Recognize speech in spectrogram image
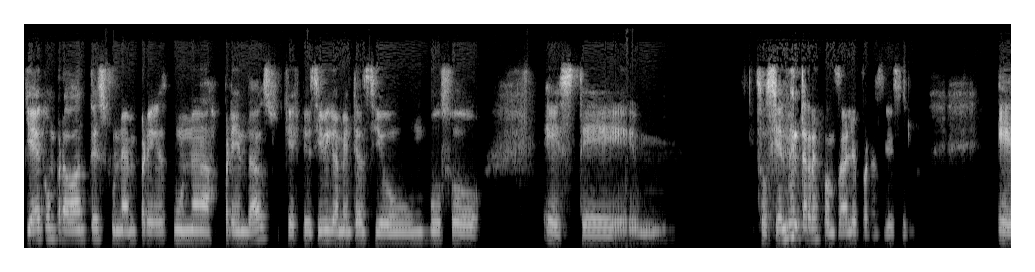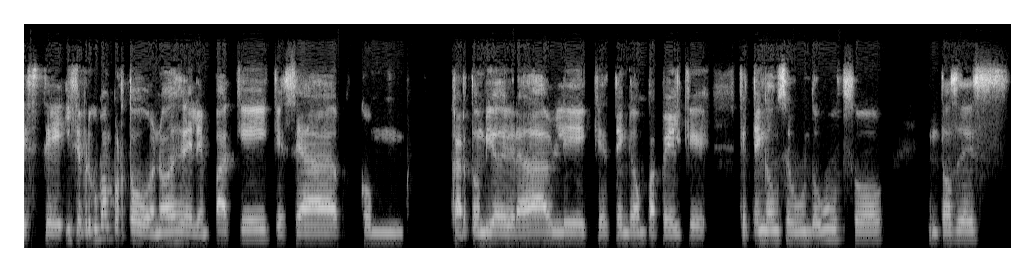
Ya he comprado antes una empresa, unas prendas que específicamente han sido un buzo este, socialmente responsable, por así decirlo. Este, y se preocupan por todo, ¿no? Desde el empaque, que sea con cartón biodegradable, que tenga un papel que, que tenga un segundo uso. Entonces,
